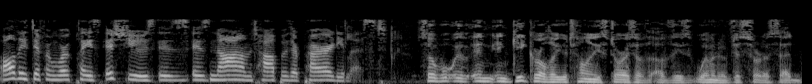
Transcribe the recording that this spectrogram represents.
all these different workplace issues is, is not on the top of their priority list. So in, in Geek Girl, though, you're telling these stories of, of these women who've just sort of said,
